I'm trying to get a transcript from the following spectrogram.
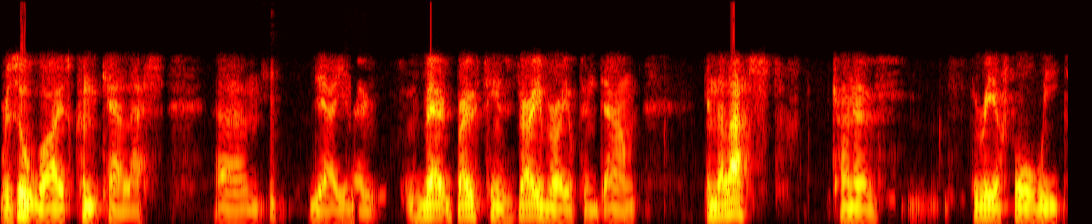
Result wise, couldn't care less. Um, yeah, you know, very, both teams very, very up and down. In the last kind of three or four weeks,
